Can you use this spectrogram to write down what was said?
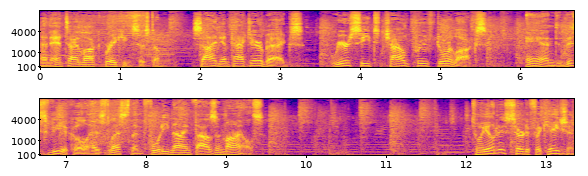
an anti-lock braking system, side impact airbags, rear seat child-proof door locks, and this vehicle has less than 49,000 miles. Toyota's certification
